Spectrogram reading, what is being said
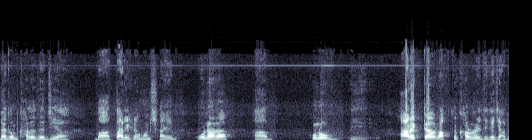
বেগম খালেদা জিয়া বা তারেক রহমান সাহেব ওনারা কোনো আরেকটা রক্তক্ষরণের দিকে যাবে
